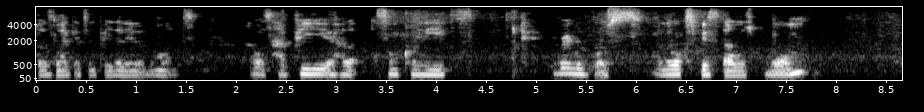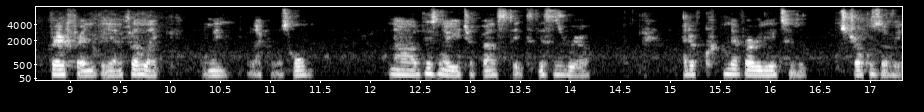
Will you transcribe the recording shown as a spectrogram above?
Just like getting paid at the end of the month. I was happy. I had some colleagues, a very good boss, and a workspace that was warm, very friendly, and felt like I mean, like it was home. Now, this is not a Japan state. This is real. I could never relate to the struggles of a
